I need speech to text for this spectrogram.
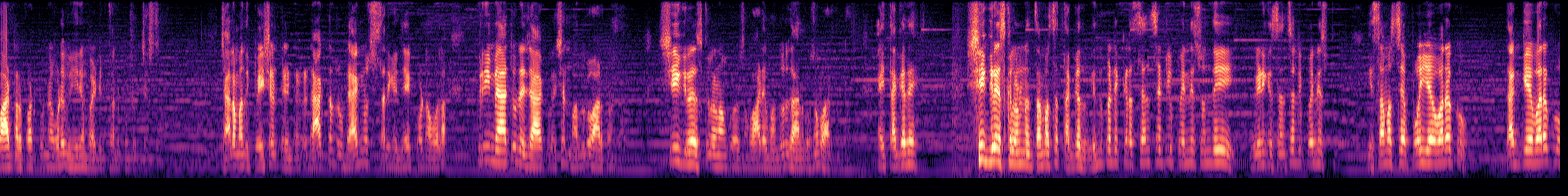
పార్ట్నర్ పట్టుకున్నా కూడా వీర్యం బయటికి తనుకుంటూ వచ్చేస్తుంది. చాలామంది పేషెంట్ ఏంటంటే డాక్టర్లు డయాగ్నోసిస్ సరిగ్గా చేయకపోవడం వల్ల ప్రీ మ్యాచ్యూర్ ఎజాకులేషన్ మందులు వాడుతుంటారు. శీఘ్రస్ఖలనం కోసం వాడే మందులు దానికోసం వాడుతుంటారు. అవి తగ్గదే. శీఘ్రస్ఖలనం సమస్య తగ్గదు. ఎందుకంటే ఇక్కడ సెన్సిటివ్ పెన్నిస్ ఉంది. వీడికి సెన్సిటివ్ పెన్నిస్ ఈ సమస్య పోయే వరకు తగ్గే వరకు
